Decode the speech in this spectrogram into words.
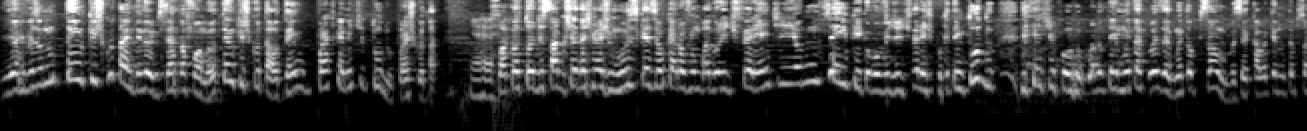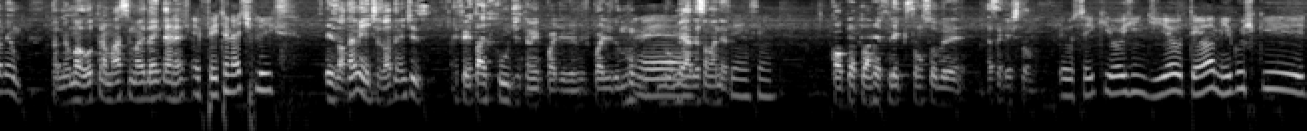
e às vezes eu não tenho que escutar, entendeu? De certa forma. Eu tenho que escutar, eu tenho praticamente tudo pra escutar. É. Só que eu tô de saco cheio das minhas músicas e eu quero ouvir um bagulho diferente e eu não sei o que, que eu vou ouvir de diferente, porque tem tudo. tipo, quando tem muita coisa, muita opção, você acaba que não tem opção nenhuma. Também é uma outra máxima da internet. Efeito Netflix. Exatamente, exatamente isso. Efeito iFood também pode, pode é, nomear dessa maneira. Sim, sim. Qual é a tua reflexão sobre essa questão? Eu sei que hoje em dia eu tenho amigos que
